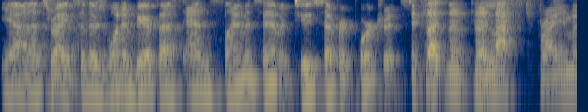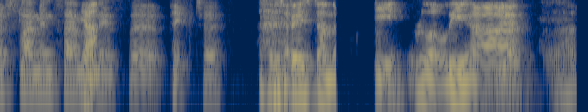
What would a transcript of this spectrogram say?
Yeah, that's right. So there's one in Beerfest and Slammin' Salmon, two separate portraits. It's like the, the last frame of Slam and Salmon is the picture. It was based on the Rocky, Lee, uh, Yeah. uh,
